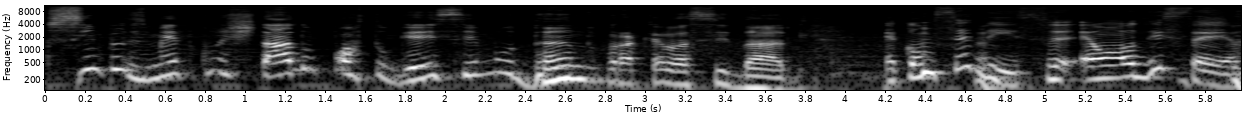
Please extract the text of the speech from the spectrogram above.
simplesmente com o Estado português se mudando para aquela cidade. É como você disse, é uma odisseia.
